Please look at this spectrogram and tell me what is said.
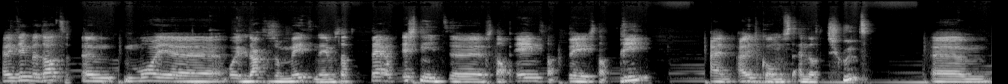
En ik denk dat dat een mooie, mooie gedachte is om mee te nemen. Is dat ontwerp is niet uh, stap 1, stap 2, stap 3. En uitkomst en dat is goed. Um,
